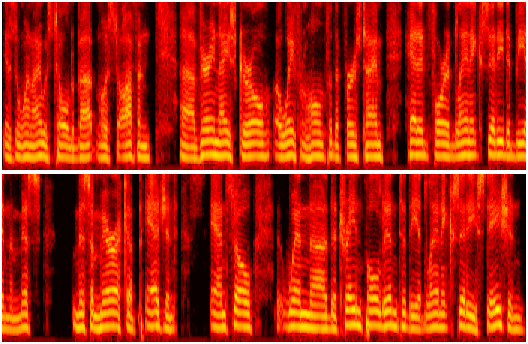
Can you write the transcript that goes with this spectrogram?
is the one I was told about most often. Uh, very nice girl, away from home for the first time, headed for Atlantic City to be in the Miss Miss America pageant. And so when uh, the train pulled into the Atlantic City station,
